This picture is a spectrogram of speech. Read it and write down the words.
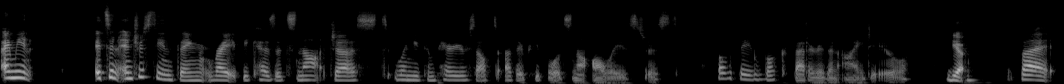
i mean it's an interesting thing right because it's not just when you compare yourself to other people it's not always just oh they look better than i do Yeah. but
